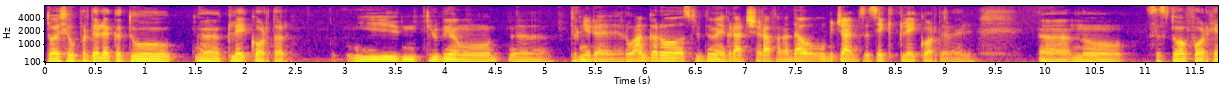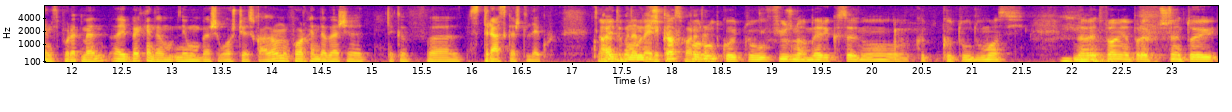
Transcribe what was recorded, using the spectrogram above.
Той се определя като а, клей кортър и любимия му а, турнир е Ролан Гарос, любимия играч е Рафа Надал, обичайно за всеки клей кортър. Нали? А, но с това форхенд според мен, а и бекхенда не му беше лош, че е сказал, но форхенда беше такъв а, стряскащ леко. А, и Когато да го намери Каспар. Рут, който в Южна Америка се едно като, като у дома си. Да, това ми направи впечатление. Той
